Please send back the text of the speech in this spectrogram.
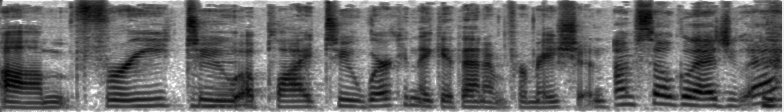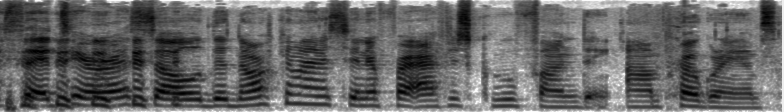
um, free to mm-hmm. apply to, where can they get that information? I'm so glad you asked that, Tara. so, the North Carolina Center for After School Funding um, Programs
